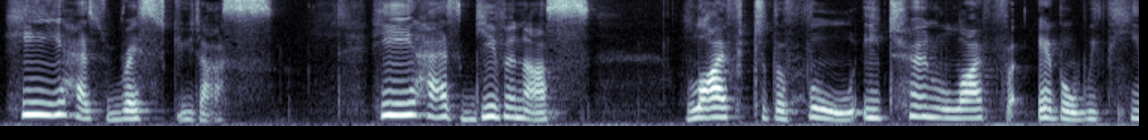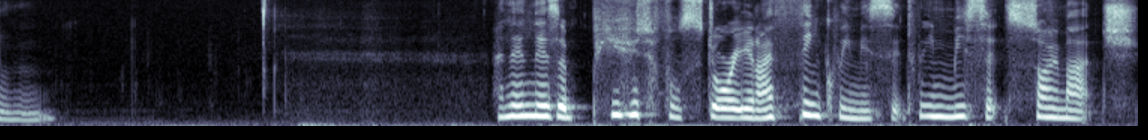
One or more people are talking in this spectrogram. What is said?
He has rescued us, He has given us life to the full, eternal life forever with Him. And then there's a beautiful story, and I think we miss it. We miss it so much.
